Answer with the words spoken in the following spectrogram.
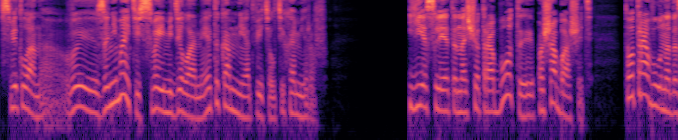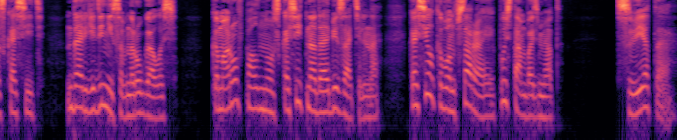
Светлана, вы занимаетесь своими делами, это ко мне, ответил Тихомиров. Если это насчет работы, пошабашить, то траву надо скосить. Дарья Денисовна ругалась. Комаров полно, скосить надо обязательно. Косилка вон в сарае, пусть там возьмет. Света,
